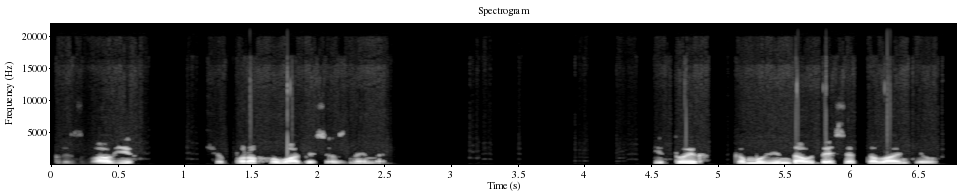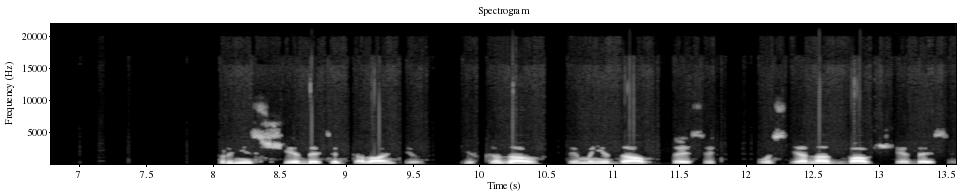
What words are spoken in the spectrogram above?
призвав їх, щоб порахуватися з ними. І той, кому він дав 10 талантів, приніс ще 10 талантів і сказав, ти мені дав 10, ось я надбав ще 10.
